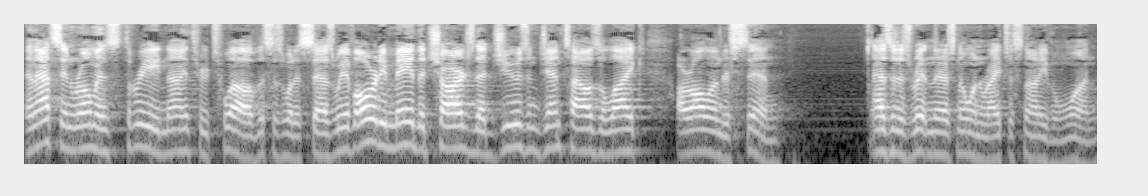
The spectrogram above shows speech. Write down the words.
And that's in Romans 3 9 through 12. This is what it says We have already made the charge that Jews and Gentiles alike are all under sin. As it is written, there is no one righteous, not even one.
